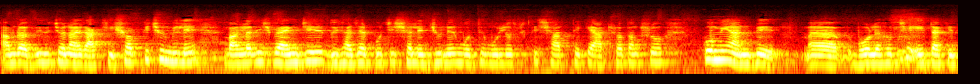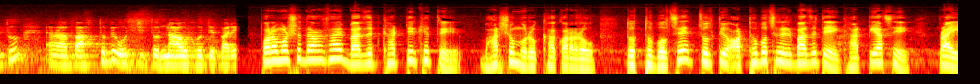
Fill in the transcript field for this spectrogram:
আমরা বিবেচনায় রাখি, সবকিছু মিলে বাংলাদেশ ব্যাংক যে দুই হাজার পঁচিশ সালের জুনের মধ্যে মূল্যস্ফীতি সাত থেকে আট শতাংশ কমিয়ে আনবে বলে হচ্ছে এটা কিন্তু বাস্তবে অর্জিত নাও হতে পারে। পরামর্শ দেওয়া হয় বাজেট ঘাটতির ক্ষেত্রে ভারসাম্য রক্ষা করারও। তথ্য বলছে, চলতি অর্থ বছরের বাজেটে ঘাটতি আছে প্রায়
